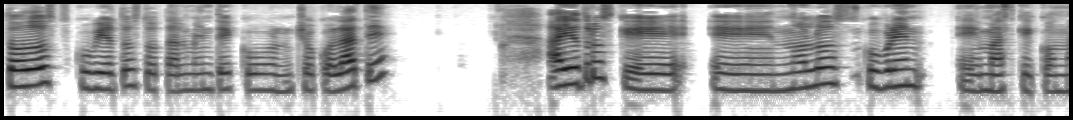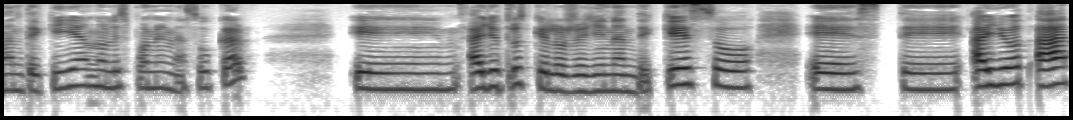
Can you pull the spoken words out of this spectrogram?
todos cubiertos totalmente con chocolate. Hay otros que eh, no los cubren eh, más que con mantequilla, no les ponen azúcar. Eh, hay otros que los rellenan de queso. Este, hay ah,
